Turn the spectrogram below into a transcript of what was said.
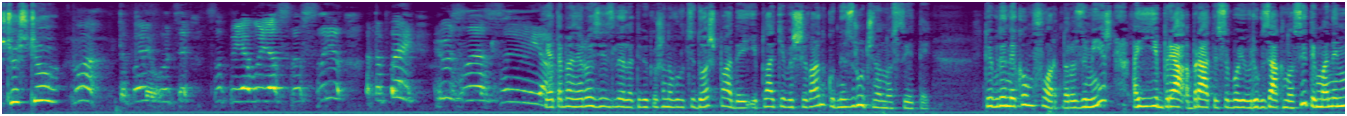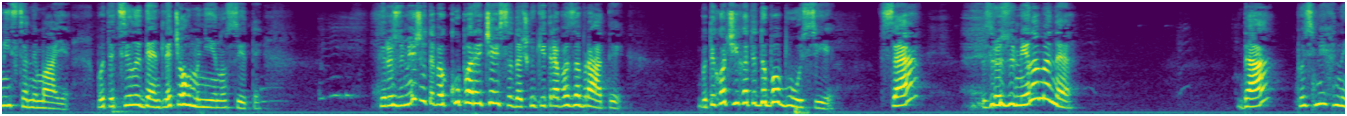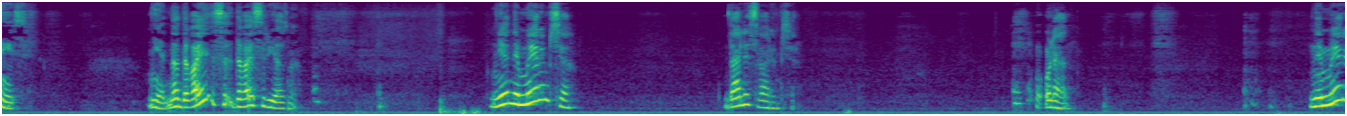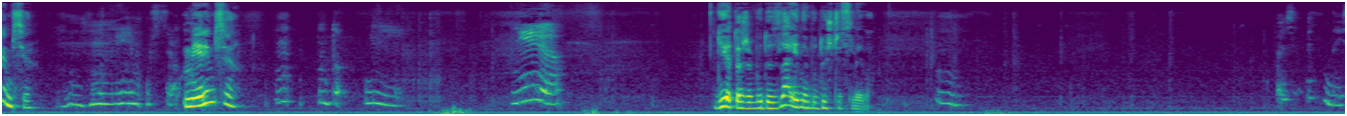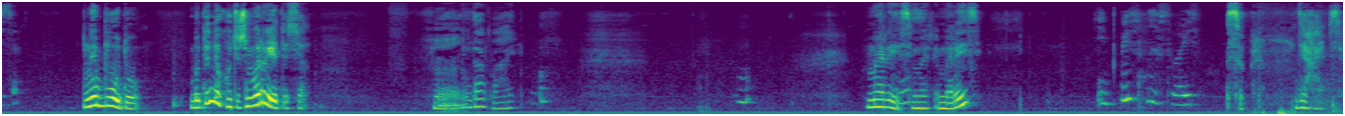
Що що? Ма, тепер оце з'явилася сил, а тепер і Я тебе не розізлила, тобі кажу, на вулиці дощ падає і платі вишиванку незручно носити. Тобі буде некомфортно, розумієш? А її бря- брати з собою в рюкзак носити, в мене місця немає. Бо це цілий день. Для чого мені її носити? Ти розумієш, що у тебе купа речей в садочку, які треба забрати? Бо ти хочеш їхати до бабусі. Все? Зрозуміла мене? Да? Посміхнись. Ні, ну давай, давай серйозно. Ні, не миримося. Далі сваримося. Олян. Не миримося? Мімся. Миримося? Ні. Ні. Я теж буду зла і не буду щаслива. Не буду, бо ти не хочеш миритися. Хм, давай. Мирись, мир, мирись. І бізнес свій. Супер. Вдягаємося.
